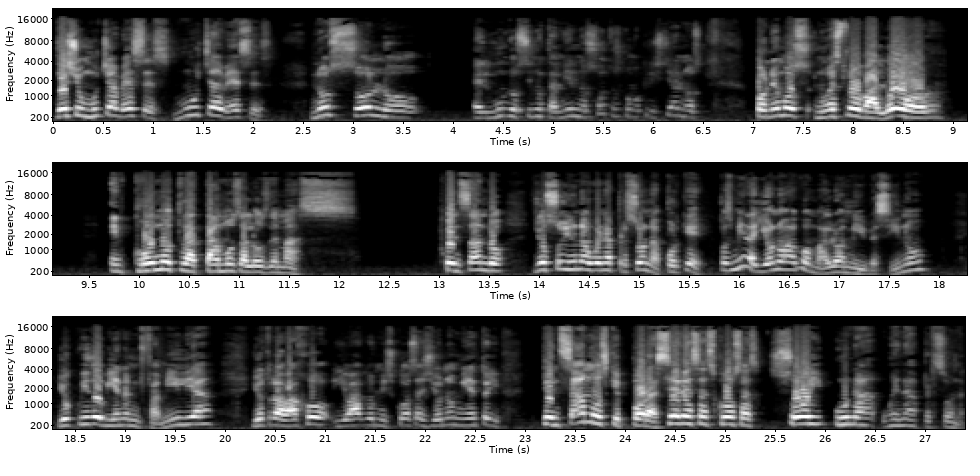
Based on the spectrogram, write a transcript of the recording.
De hecho, muchas veces, muchas veces, no solo el mundo, sino también nosotros como cristianos ponemos nuestro valor en cómo tratamos a los demás. Pensando, yo soy una buena persona. ¿Por qué? Pues mira, yo no hago malo a mi vecino. Yo cuido bien a mi familia. Yo trabajo, yo hago mis cosas, yo no miento. Pensamos que por hacer esas cosas soy una buena persona.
